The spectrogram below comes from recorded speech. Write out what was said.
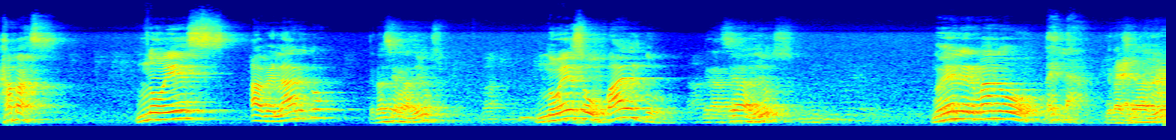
Jamás. No es Abelardo, gracias a Dios. No es Osvaldo, gracias a Dios. No es el hermano Vela, gracias a Dios.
